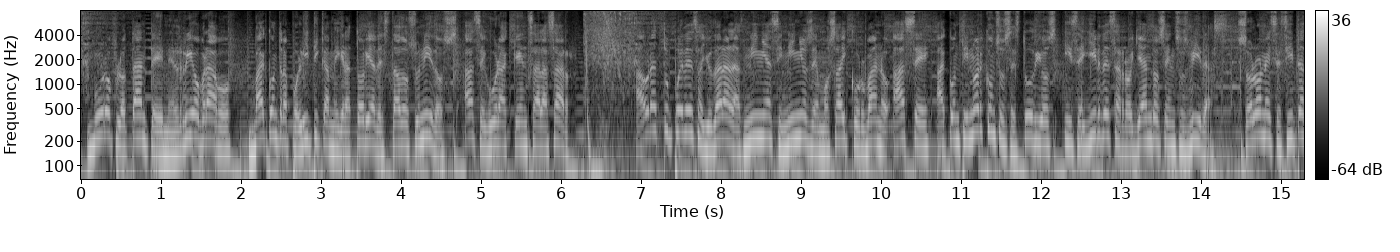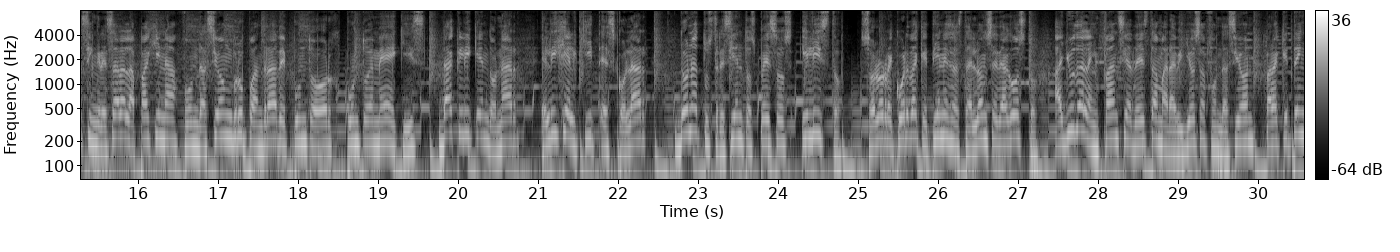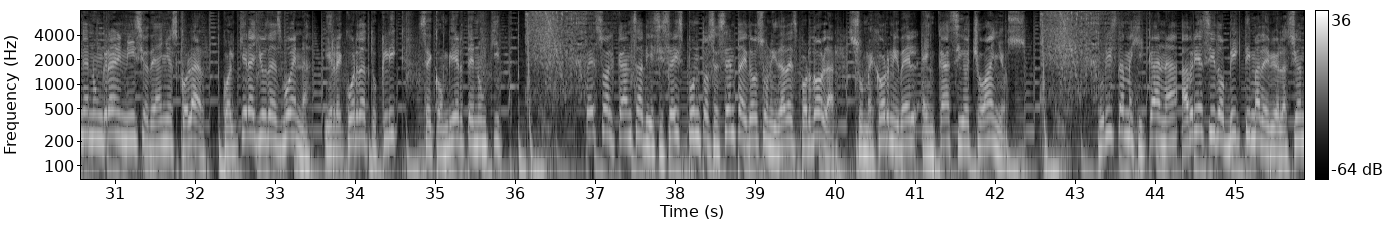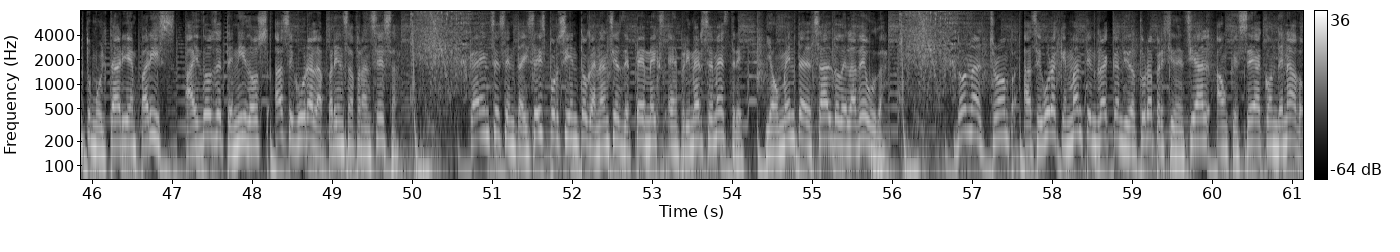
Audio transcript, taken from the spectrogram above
Muro flotante en el río Bravo va contra política migratoria de Estados Unidos, asegura Ken Salazar. Ahora tú puedes ayudar a las niñas y niños de Mosaico Urbano AC a continuar con sus estudios y seguir desarrollándose en sus vidas. Solo necesitas ingresar a la página fundaciongrupoandrade.org.mx, da clic en donar, elige el kit escolar, dona tus 300 pesos y listo. Solo recuerda que tienes hasta el 11 de agosto. Ayuda a la infancia de esta maravillosa fundación para que tengan un gran inicio de año escolar. Cualquier ayuda es buena y recuerda tu clic se convierte en un kit peso alcanza 16.62 unidades por dólar, su mejor nivel en casi 8 años. Turista mexicana habría sido víctima de violación tumultaria en París. Hay dos detenidos, asegura la prensa francesa. Caen 66% ganancias de Pemex en primer semestre y aumenta el saldo de la deuda. Donald Trump asegura que mantendrá candidatura presidencial aunque sea condenado.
